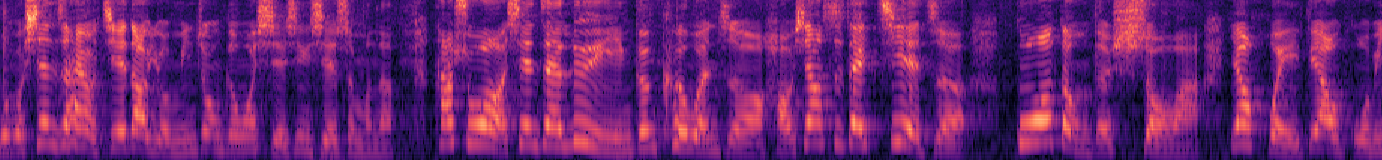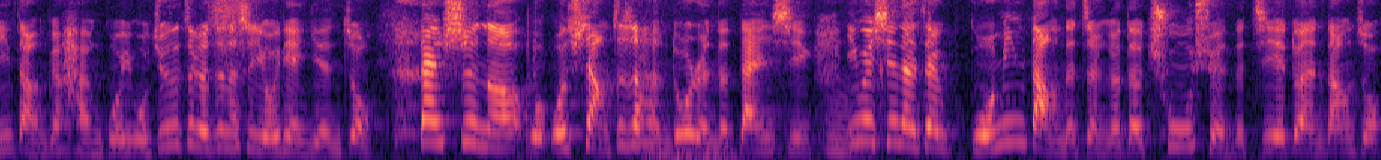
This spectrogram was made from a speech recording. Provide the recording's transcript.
我我甚至还有接到有民众跟我写信，写什么呢？他说哦，现在绿营跟柯文哲哦，好像是在借着郭董的手啊，要毁掉国民党跟韩国瑜。我觉得这个真的是有点严重。但是呢，我我想这是很多人的担心，因为现现在在国民党的整个的初选的阶段当中，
